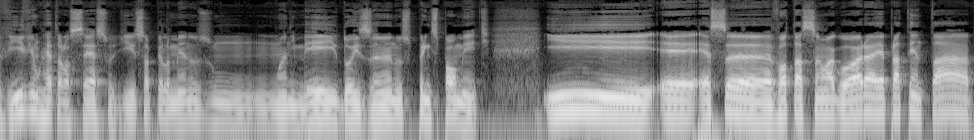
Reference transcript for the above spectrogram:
vive um retrocesso disso há pelo menos um, um ano e meio, dois anos, principalmente. E é, essa votação agora é para tentar,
